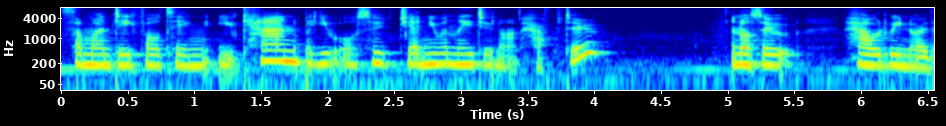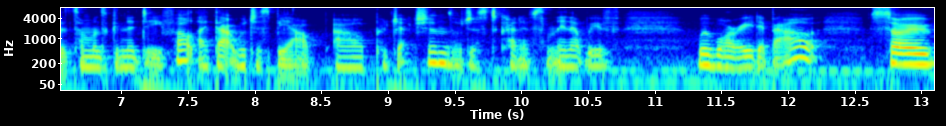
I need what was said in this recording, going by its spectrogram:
someone defaulting you can but you also genuinely do not have to. And also how would we know that someone's going to default? Like that would just be our, our projections or just kind of something that we've we're worried about. So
